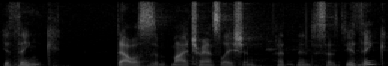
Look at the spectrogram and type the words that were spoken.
You think? That was my translation. It says, You think?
